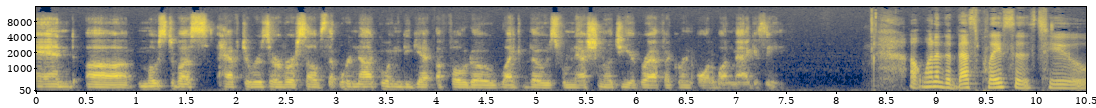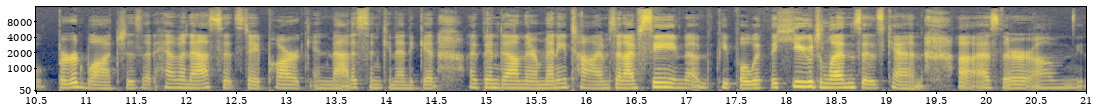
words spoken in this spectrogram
And uh, most of us have to reserve ourselves that we're not going to get a photo like those from National Geographic or an Audubon magazine. Uh, one of the best places to birdwatch is at Hammonasset State Park in Madison, Connecticut. I've been down there many times and I've seen uh, people with the huge lenses, Ken, uh, as they're um,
